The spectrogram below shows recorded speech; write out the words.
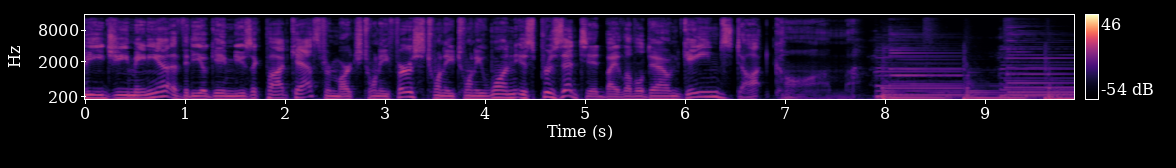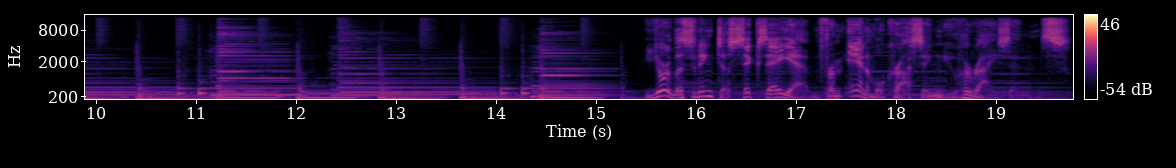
VG Mania, a video game music podcast from March 21st, 2021, is presented by LevelDownGames.com. You're listening to 6 a.m. from Animal Crossing New Horizons.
